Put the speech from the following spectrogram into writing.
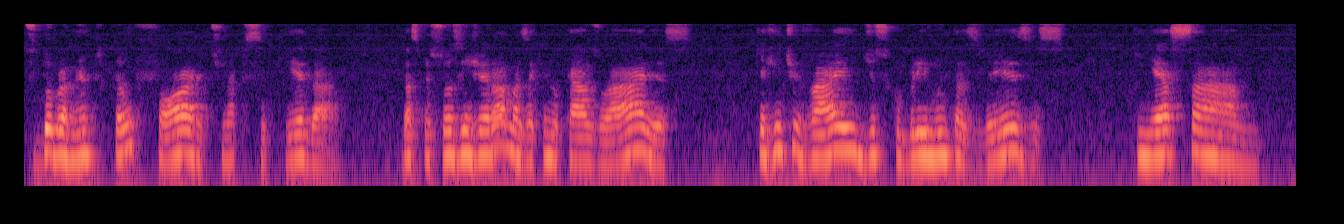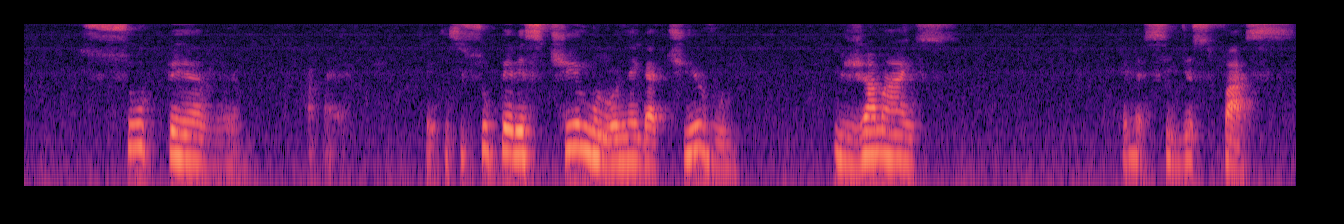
desdobramento tão forte na psique da, das pessoas em geral, mas aqui no caso áreas, que a gente vai descobrir muitas vezes que essa super esse super estímulo negativo jamais ele se desfaz.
